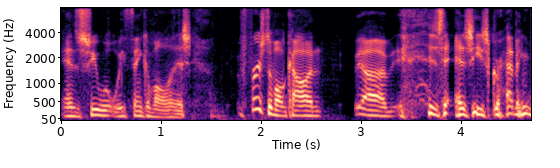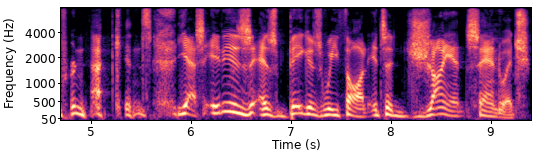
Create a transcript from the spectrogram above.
and see what we think of all of this. First of all, Colin, uh, as, as he's grabbing for napkins, yes, it is as big as we thought. It's a giant sandwich.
